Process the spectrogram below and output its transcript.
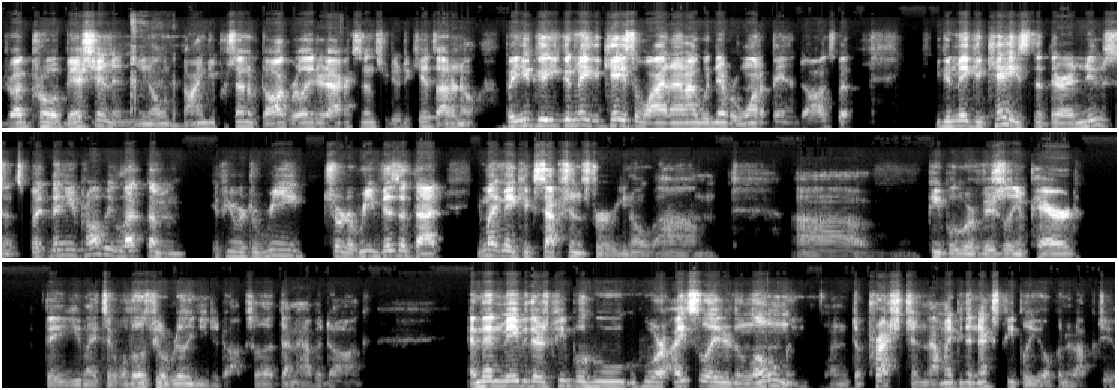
drug prohibition and you know 90% of dog related accidents are due to kids i don't know but you could you could make a case of why and i would never want to ban dogs but you can make a case that they're a nuisance but then you probably let them if you were to re sort of revisit that you might make exceptions for you know um, uh, people who are visually impaired they you might say well those people really need a dog so let them have a dog and then maybe there's people who who are isolated and lonely and depression. That might be the next people you open it up to.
